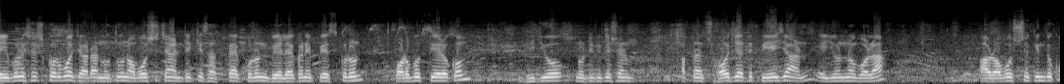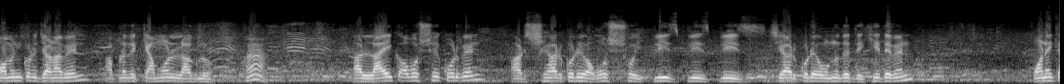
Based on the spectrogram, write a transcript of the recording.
এই বলে শেষ করব। যারা নতুন অবশ্যই চ্যানেলটিকে সাবস্ক্রাইব করুন, বেল আইকনে প্রেস করুন। পরবর্তী এরকম ভিডিও নোটিফিকেশান আপনারা সহজে যাতে পেয়ে যান, এই জন্য বলা। আর অবশ্যই কিন্তু কমেন্ট করে জানাবেন আপনাদের কেমন লাগল হ্যাঁ? আর লাইক অবশ্যই করবেন, আর শেয়ার করে অবশ্যই প্লিজ প্লিজ প্লিজ শেয়ার করে অন্যদের দেখিয়ে দেবেন। অনেকে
